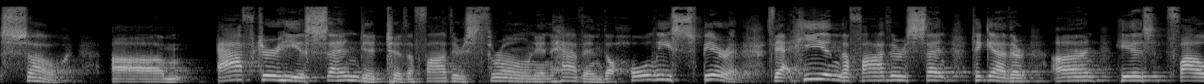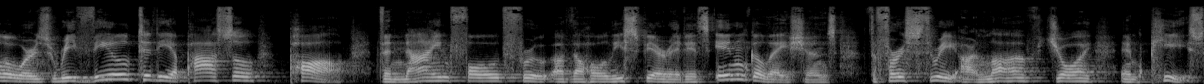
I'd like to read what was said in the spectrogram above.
So, um, after he ascended to the Father's throne in heaven, the Holy Spirit that he and the Father sent together on his followers revealed to the Apostle Paul the ninefold fruit of the Holy Spirit. It's in Galatians. The first three are love, joy, and peace,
